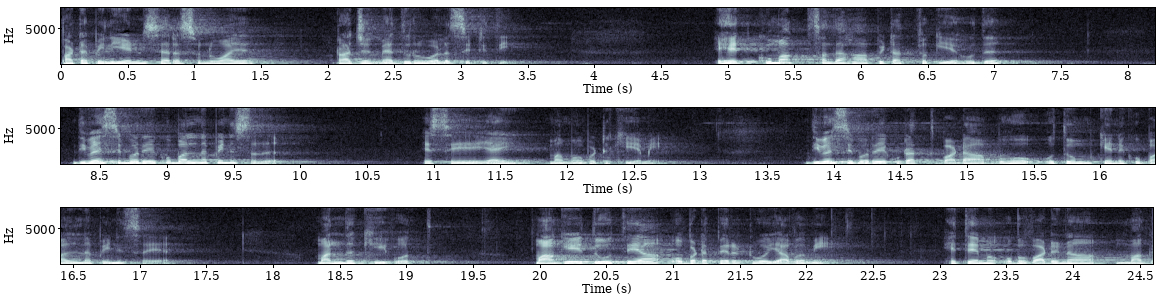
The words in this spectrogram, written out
පටපිලියෙන් සැරසුණු අය රජ මැදුරුවල සිටිති. එහෙත් කුමක් සඳහා පිටත්ව ගියහුද දිවැසිවරයෙකු බලන පිණිසද එසේ යැයි මම ඔබට කියමි. දිවැසිවරයෙකුටත් වඩා බොහෝ උතුම් කෙනෙකු බලන පිණිසය. මන්ද කීවොත් මාගේ දූතයා ඔබට පෙරටුව යවමි. හෙතෙම ඔබ වඩනා මග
